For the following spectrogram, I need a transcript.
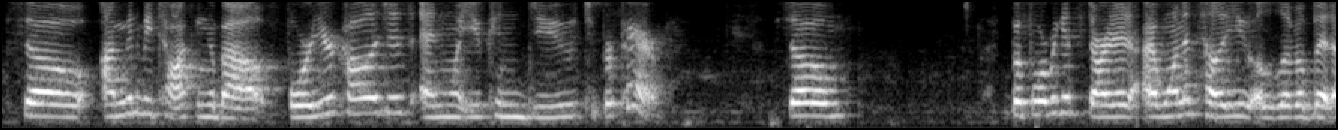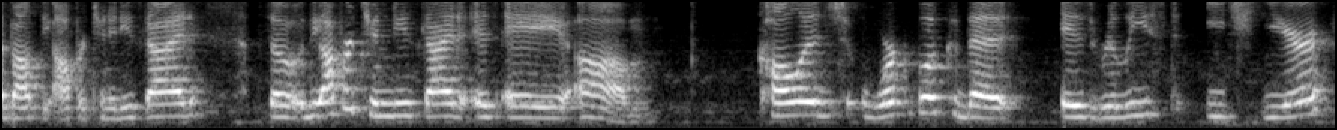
So I'm going to be talking about four-year colleges and what you can do to prepare. So before we get started, I want to tell you a little bit about the Opportunities Guide. So the Opportunities Guide is a um, college workbook that is released each year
